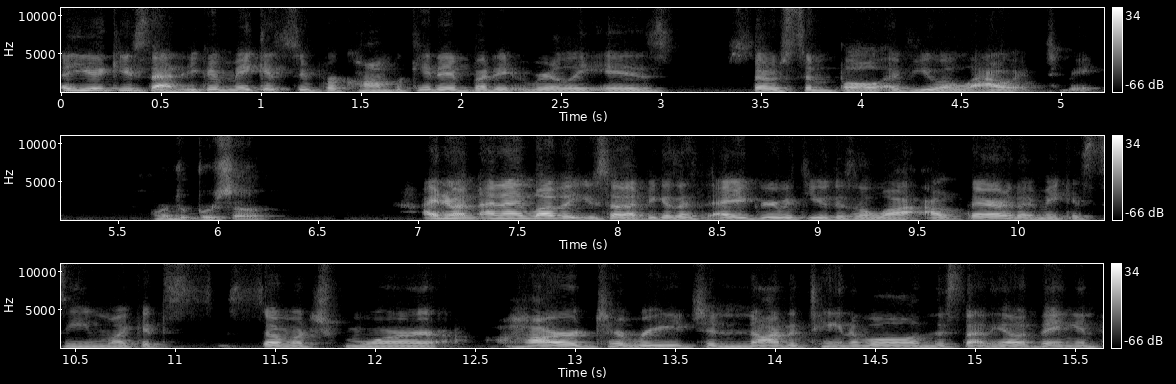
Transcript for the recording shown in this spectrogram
like you said, you can make it super complicated, but it really is so simple if you allow it to be. 100%. I know. And I love that you said that because I, I agree with you. There's a lot out there that make it seem like it's so much more hard to reach and not attainable and this, that, and the other thing. And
